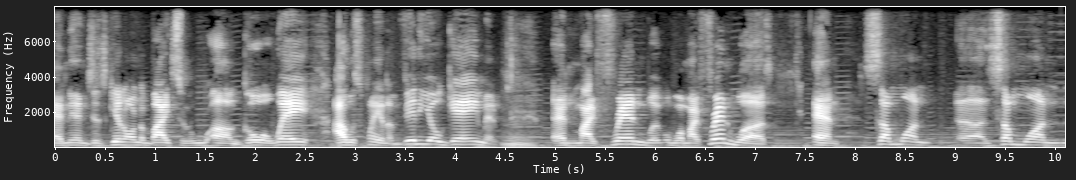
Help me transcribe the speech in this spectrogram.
and then just get on the bikes and uh, go away. I was playing a video game, and and my friend, well, my friend was, and someone. Uh, someone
